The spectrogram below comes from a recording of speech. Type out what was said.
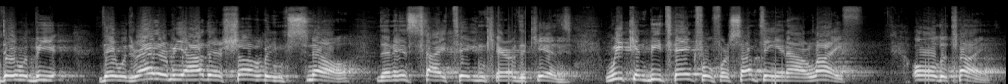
They would be they would rather be out there shoveling snow than inside taking care of the kids. We can be thankful for something in our life all the time.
